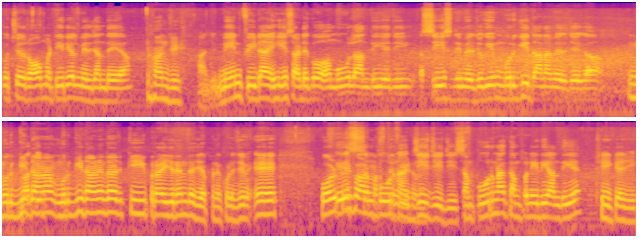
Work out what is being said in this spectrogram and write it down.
ਕੁਝ ਰॉ ਮਟੀਰੀਅਲ ਮਿਲ ਜਾਂਦੇ ਆ। ਹਾਂਜੀ। ਹਾਂਜੀ ਮੇਨ ਫੀਡਾਂ ਇਹੀ ਹੈ ਸਾਡੇ ਕੋਲ ਅਮੂਲ ਆਂਦੀ ਹੈ ਜੀ ਅਸੀਸ ਦੀ ਮਿਲ ਜੂਗੀ ਮੁਰਗੀ ਦਾਣਾ ਮਿਲ ਜੇਗਾ। ਮੁਰਗੀ ਦਾਣਾ ਮੁਰਗੀ ਦਾਣੇ ਦਾ ਕੀ ਪ੍ਰਾਈਸ ਰਹਿੰਦਾ ਜੀ ਆਪਣੇ ਕੋਲੇ? ਜਿਵੇਂ ਇਹ ਪੋਲਟਰੀ ਫਾਰਮ ਸੰਪੂਰਨਾ ਜੀ ਜੀ ਜੀ ਸੰਪੂਰਨਾ ਕੰਪਨੀ ਦੀ ਆਂਦੀ ਹੈ। ਠੀਕ ਹੈ ਜੀ।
